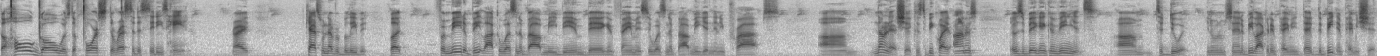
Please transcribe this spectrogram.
the whole goal was to force the rest of the city's hand, right? Cats will never believe it. But for me, the Beat Locker wasn't about me being big and famous. It wasn't about me getting any props. Um, none of that shit. Because to be quite honest, it was a big inconvenience um, to do it. You know what I'm saying? The Beat Locker didn't pay me. They, the beat didn't pay me shit.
